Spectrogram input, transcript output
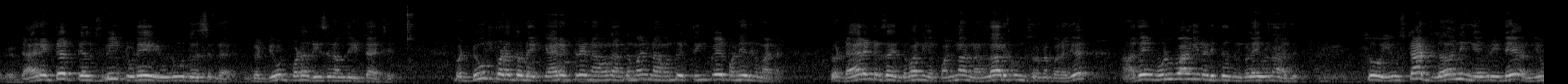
ஒரு director tells me today you do திஸ்ன்றார் இப்போ டியூட் படம் ரீசனாக வந்து ஹிட் ஆச்சு. பட் டியூட் படத்தோடைய கேரக்டரே நான் வந்து அந்த மாதிரி நான் வந்து திங்க்வே பண்ணியிருக்க மாட்டேன். ஸோ டேரக்டர் சார் இந்த மாதிரி நீங்கள் பண்ணால் நல்லா இருக்கும்னு சொன்ன பிறகு அதை உள்வாங்கி நடித்ததன் விளைவு தான் அது. So you start learning every day new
